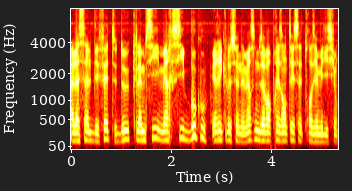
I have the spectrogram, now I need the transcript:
à la salle des fêtes de Clamcy. Merci beaucoup Eric Le et merci de nous avoir présenté cette troisième édition.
